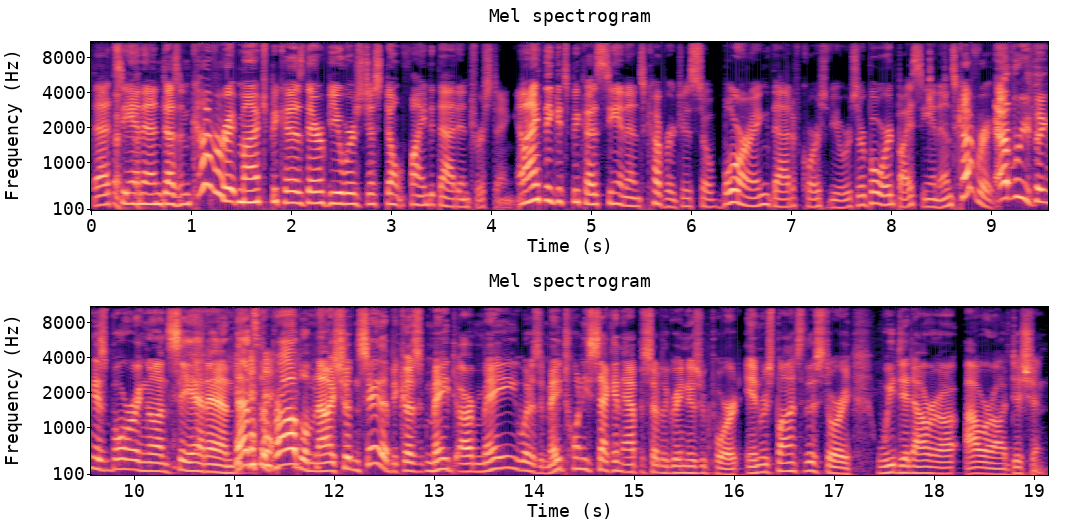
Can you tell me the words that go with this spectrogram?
that CNN doesn't cover it much because their viewers just don't find it that interesting. And I think it's because CNN's coverage is so boring that, of course, viewers are bored by CNN's coverage. Everything is boring on CNN. That's the problem. now I shouldn't say that because May our May what is it May twenty second episode of the Green News Report. In response to this story, we did our our audition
